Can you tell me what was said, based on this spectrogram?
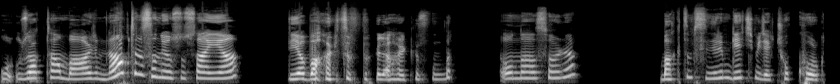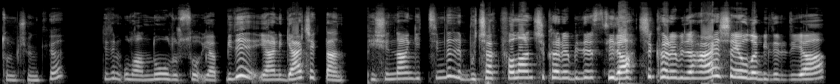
uzaktan bağırdım. Ne yaptığını sanıyorsun sen ya? Diye bağırdım böyle arkasında. Ondan sonra baktım sinirim geçmeyecek. Çok korktum çünkü. Dedim ulan ne olursa ya bir de yani gerçekten peşinden gittiğimde de bıçak falan çıkarabilir, silah çıkarabilir, her şey olabilirdi ya.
